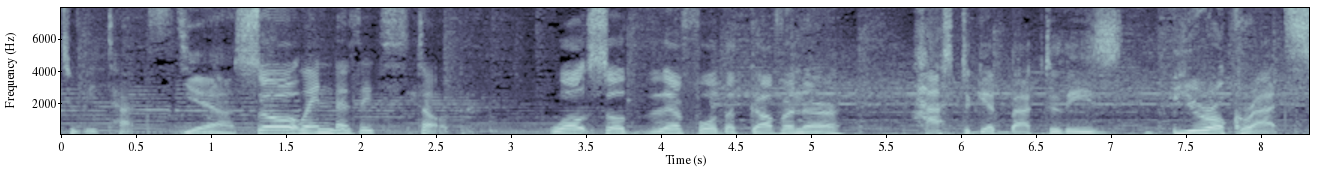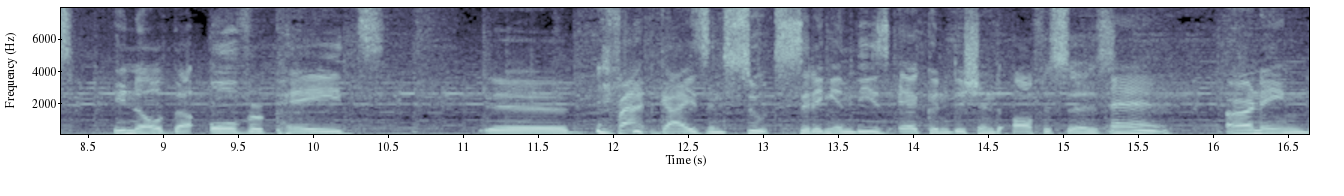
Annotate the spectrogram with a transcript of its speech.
to be taxed. Yeah. So, When does it stop? well, so therefore the governor has to get back to these bureaucrats, you know, the overpaid, uh, fat guys in suits sitting in these air conditioned offices. Uh, earning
